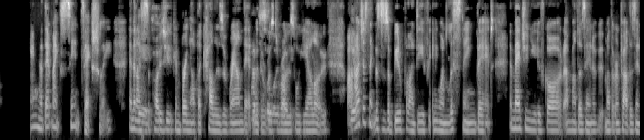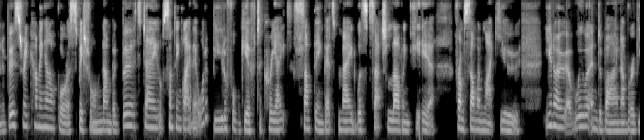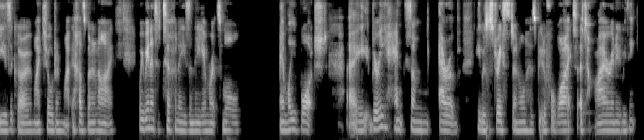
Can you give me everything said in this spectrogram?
Yeah, that makes sense actually. And then yes. I suppose you can bring other colours around that, Absolutely. whether it was rose or yellow. Yep. I just think this is a beautiful idea for anyone listening that imagine you've got a mother's mother and father's anniversary coming up or a special numbered birthday or something like that. What a beautiful gift to create something that's made with such love and care from someone like you. You know, uh, we were in Dubai a number of years ago, my children, my husband and I. We went into Tiffany's in the Emirates Mall and we watched a very handsome Arab. He was dressed in all his beautiful white attire and everything.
